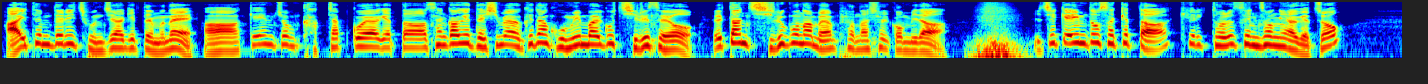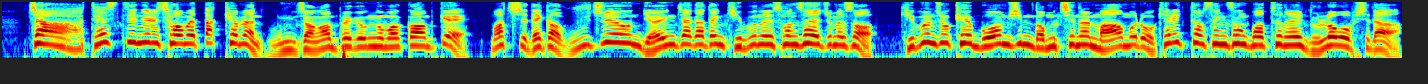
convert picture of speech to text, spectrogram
아이템들이 존재하기 때문에 아 게임 좀 각 잡고 해야겠다 생각이 드시면 그냥 고민 말고 지르세요. 일단 지르고 나면 편하실 겁니다. 이제 게임도 샀겠다. 캐릭터를 생성해야겠죠? 자 데스티니를 처음에 딱 켜면 웅장한 배경음악과 함께 마치 내가 우주에 온 여행자가 된 기분을 선사해주면서 기분 좋게 모험심 넘치는 마음으로 캐릭터 생성 버튼을 눌러봅시다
